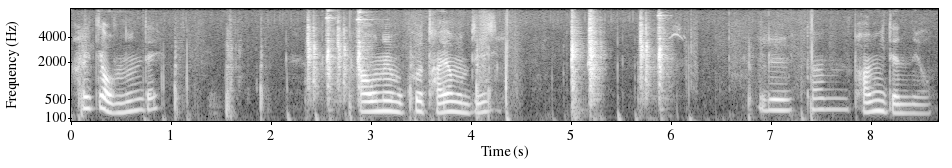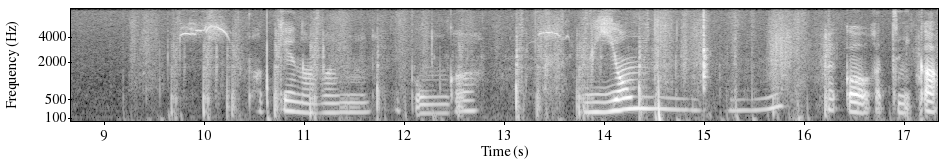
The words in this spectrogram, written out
할 게 없는데? 아 오늘 목표 다이아몬드지. 일단 밤이 됐네요. 밖에 나가면 뭔가 위험할 것 같으니까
